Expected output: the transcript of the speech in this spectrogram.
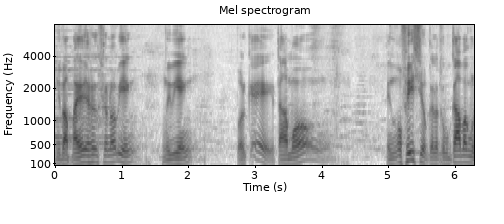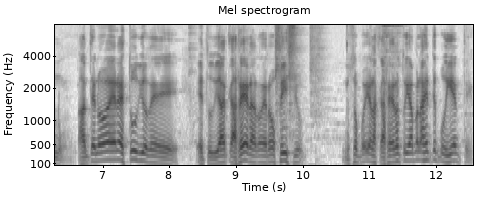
Mi papá reaccionó bien, muy bien, porque estábamos en un oficio que lo que buscaban uno. Antes no era estudio de estudiar carrera, no era oficio. No se podía, las carreras estudiaban la gente pudiente.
